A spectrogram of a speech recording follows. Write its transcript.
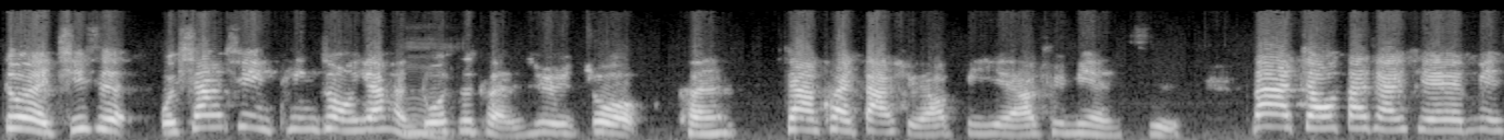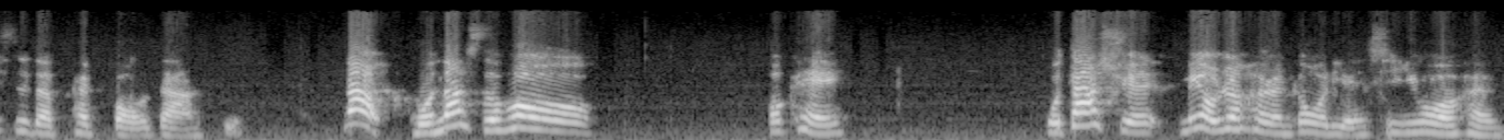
对，其实我相信听众应该很多是可能去做，嗯、可能现在快大学要毕业要去面试，那教大家一些面试的 people 这样子。那我那时候，OK，我大学没有任何人跟我联系，因为我很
